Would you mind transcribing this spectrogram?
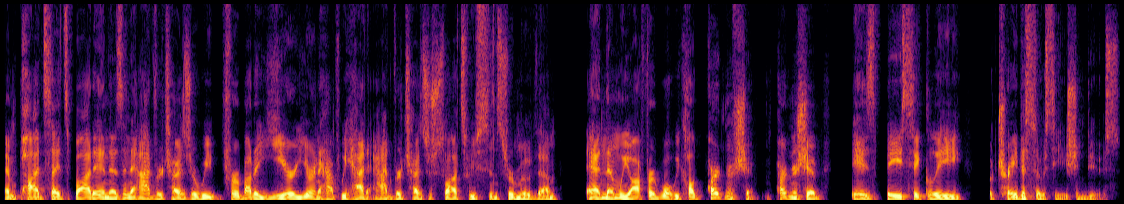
And Podsights bought in as an advertiser. We for about a year, year and a half, we had advertiser slots. We've since removed them. And then we offered what we called partnership. Partnership is basically trade association dues,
